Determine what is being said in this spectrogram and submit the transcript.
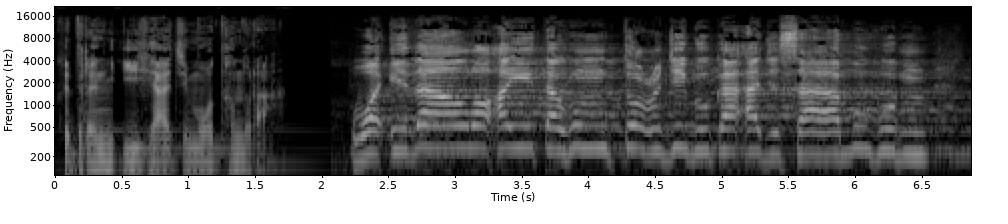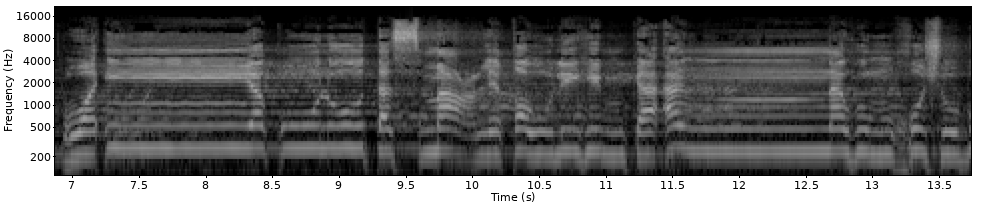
그들은 이해하지 못하노라. وإذا رأيتهم تعجبك أجسامهم وإن يقولوا تسمع لقولهم كأنهم خشب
